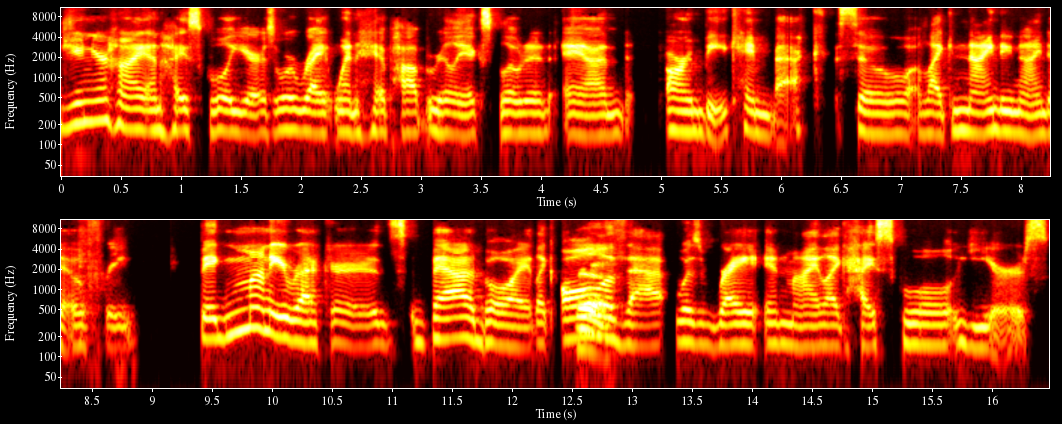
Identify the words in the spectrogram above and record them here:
junior high and high school years were right when hip hop really exploded and R&B came back. So like 99 to 03. Big Money Records, Bad Boy, like all Yeah. of that was right in my like high school years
